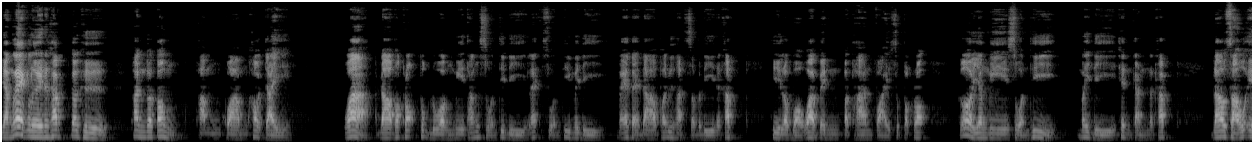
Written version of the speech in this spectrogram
อย่างแรกเลยนะครับก็คือ ท่านก็ต้องทำความเข้าใจ ว่าดาวพระเคราะห์ทุกดวงมีทั้งส่วนที่ดีและส่วนที่ไม่ดี แม้แต่ดาวพฤหัสบดีนะครับ ที่เราบอกว่าเป็นประธานฝ่ายสุภเคราะห์ ก็ยังมีส่วนที่ไม่ดีเช่นกันนะครับ ดาวเสาร์เอ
